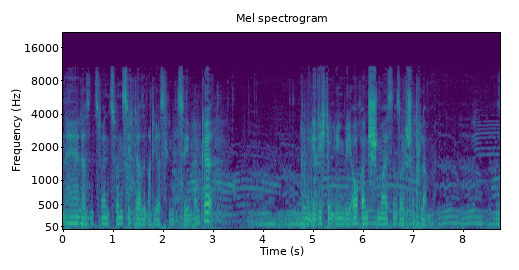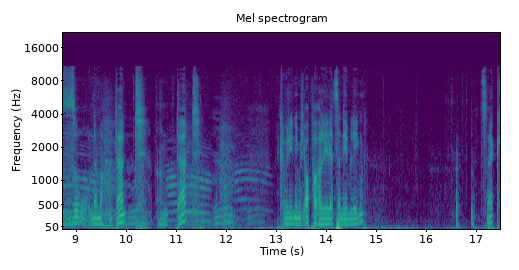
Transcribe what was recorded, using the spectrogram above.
Ne, da sind 22. Da sind noch die restlichen 10. Danke. Können wir die Dichtung irgendwie auch reinschmeißen. Das sollte schon klappen. So, und dann machen wir das und das. Können wir die nämlich auch parallel jetzt daneben legen. Zack.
